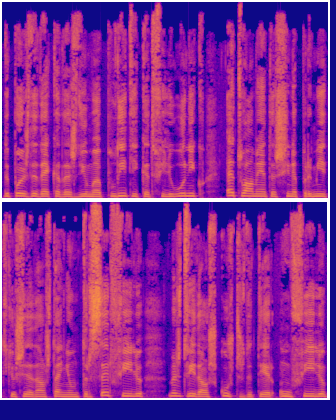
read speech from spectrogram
Depois de décadas de uma política de filho único, atualmente a China permite que os cidadãos tenham um terceiro filho, mas devido aos custos de ter um filho,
